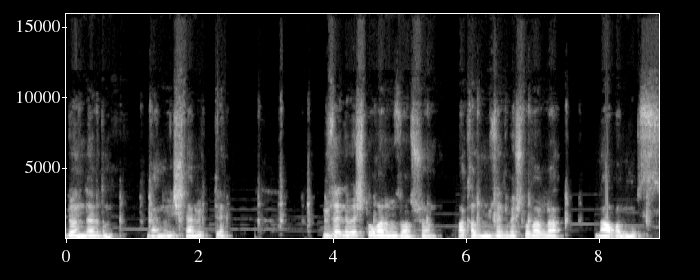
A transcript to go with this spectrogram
gönderdim. Yani işler bitti. 155 dolarımız var şu an. Bakalım 155 dolarla ne yapabiliriz?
